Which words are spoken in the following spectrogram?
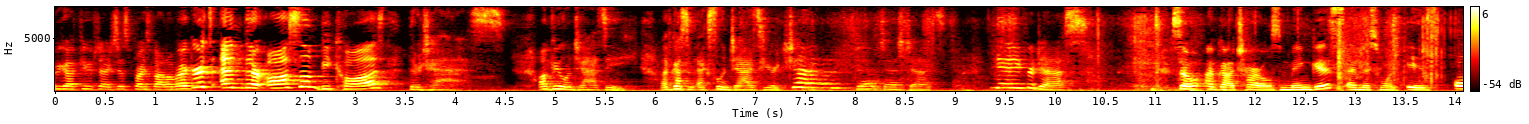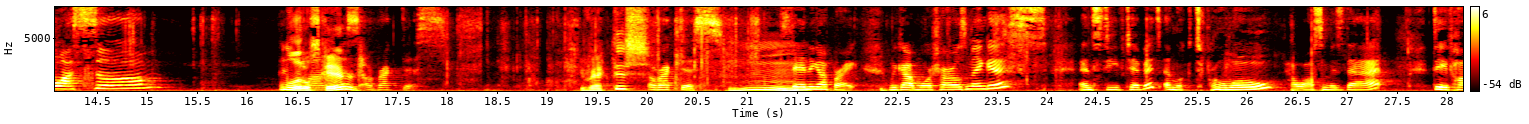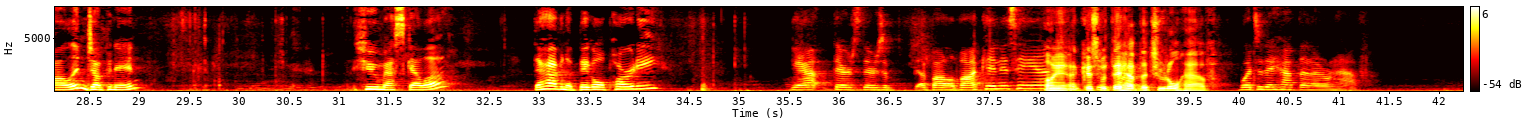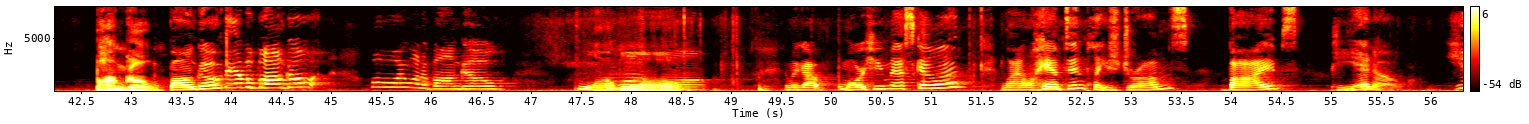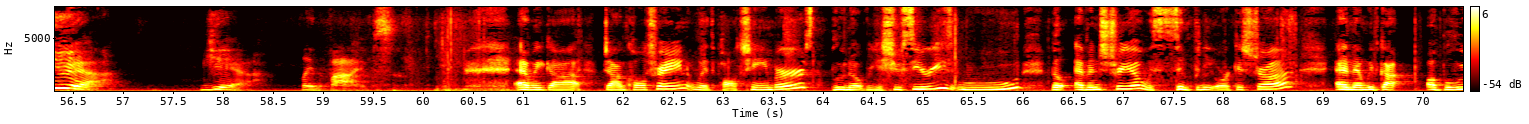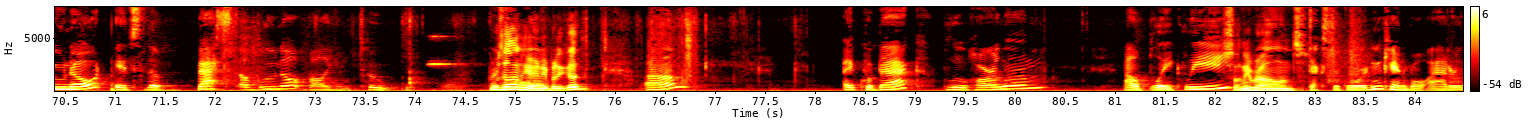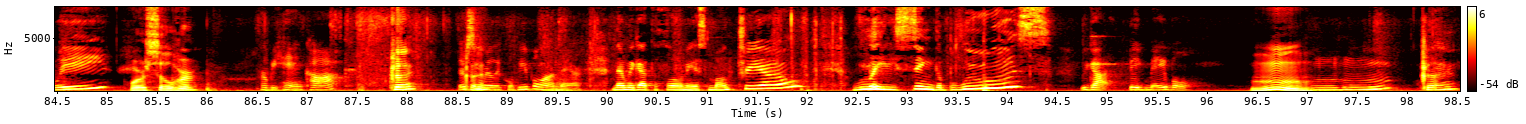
We got Future Nights Just Price Battle Records, and they're awesome because they're jazz. I'm feeling jazzy. I've got some excellent jazz here. Jazz, jazz, jazz, jazz. Yay for jazz. So I've got Charles Mingus, and this one is awesome. I'm a little scared. Erectus. Erectus? Erectus. Hmm. Standing upright. We got more Charles Mingus and Steve Tibbetts. And look, it's promo. How awesome is that? Dave Holland jumping in. Hugh Masekela. They're having a big old party. Yeah, there's there's a, a bottle of vodka in his hand. Oh yeah, I guess Big what they have that you don't have? What do they have that I don't have? Bongo. Bongo? They have a bongo? Oh, I want a bongo. Wah, wah. Aw. And we got more Hugh Masekela. Lionel Hampton plays drums, vibes, piano. Yeah. Yeah. Play the vibes. And we got John Coltrane with Paul Chambers, Blue Note reissue series, ooh, Bill Evans trio with Symphony Orchestra, and then we've got a Blue Note. It's the best of Blue Note, Volume Two. Who's on here? Anybody good? Um, at Quebec, Blue Harlem, Al Blakely, Sonny Rollins. Dexter Gordon, Cannonball Adderley, Horace Silver. Herbie Hancock. Okay. There's Okay. some really cool people on there. And then we got the Thelonious Monk Trio, Ladies Sing the Blues. We got Big Maybelle. Mm. Mm-hmm. Okay.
